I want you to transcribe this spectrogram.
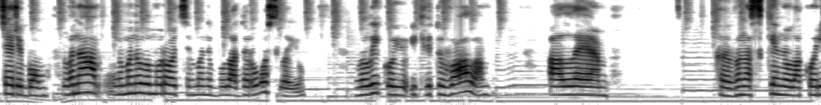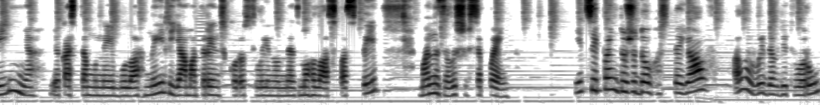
Черібом. Вона в минулому році в мене була дорослою, великою і квітувала, але е, вона скинула коріння, якась там у неї була гниль, я материнську рослину не змогла спасти, в мене залишився пень. І цей пень дуже довго стояв, але видав дітвору.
